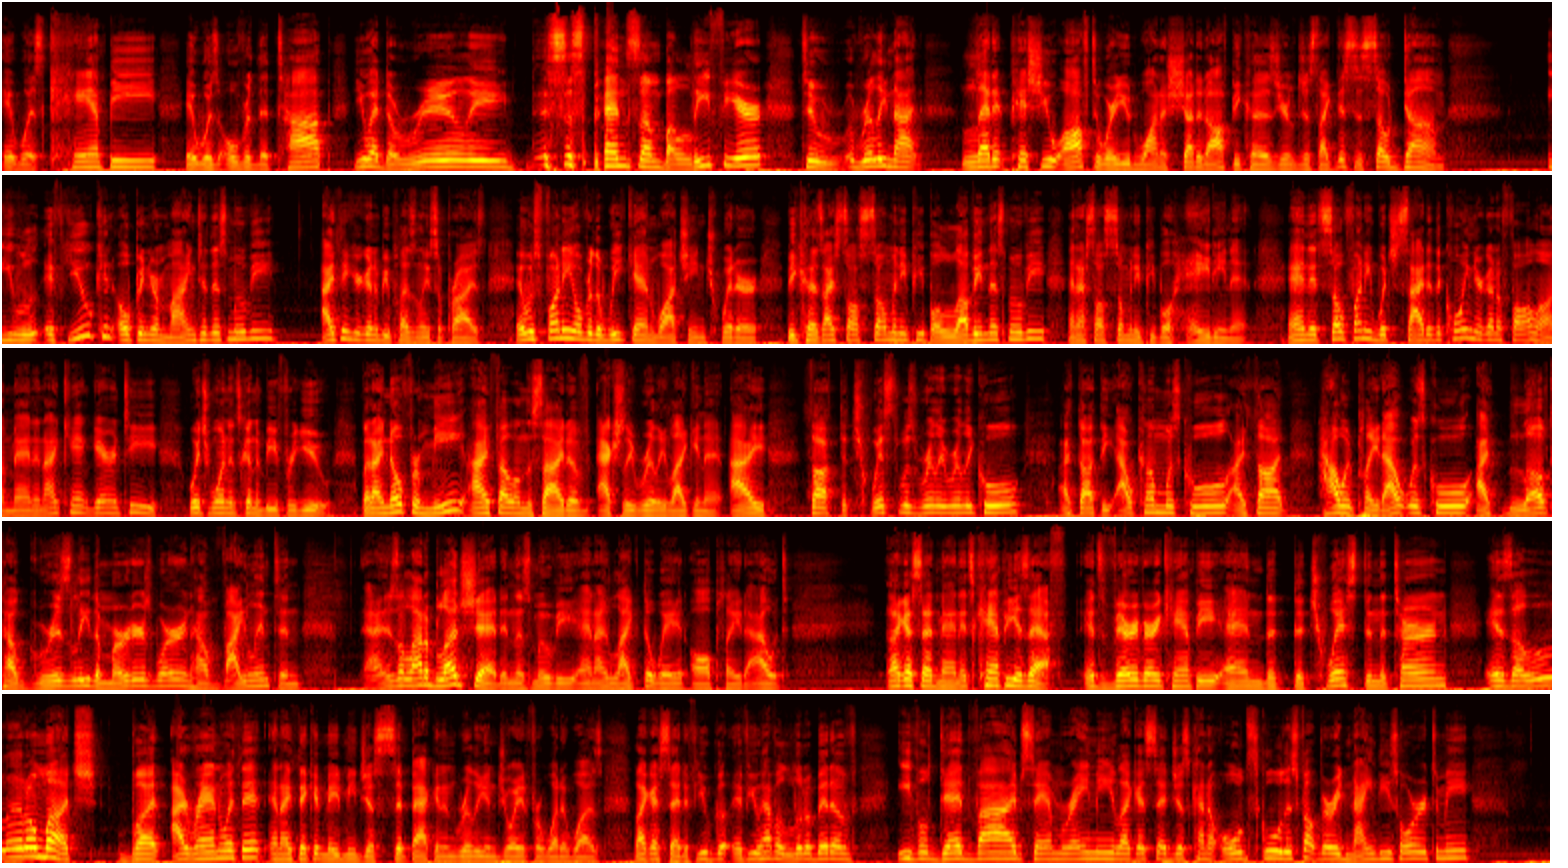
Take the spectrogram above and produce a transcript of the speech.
it was campy. It was over the top. You had to really suspend some belief here to really not let it piss you off to where you'd want to shut it off because you're just like this is so dumb. You if you can open your mind to this movie, I think you're going to be pleasantly surprised. It was funny over the weekend watching Twitter because I saw so many people loving this movie and I saw so many people hating it. And it's so funny which side of the coin you're going to fall on, man. And I can't guarantee which one it's going to be for you. But I know for me, I fell on the side of actually really liking it. I thought the twist was really, really cool. I thought the outcome was cool. I thought how it played out was cool. I loved how grisly the murders were and how violent and uh, there's a lot of bloodshed in this movie and I liked the way it all played out. Like I said, man, it's campy as F. It's very very campy and the the twist and the turn is a little much but I ran with it, and I think it made me just sit back and really enjoy it for what it was. Like I said, if you go, if you have a little bit of Evil Dead vibe, Sam Raimi, like I said, just kind of old school. This felt very '90s horror to me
